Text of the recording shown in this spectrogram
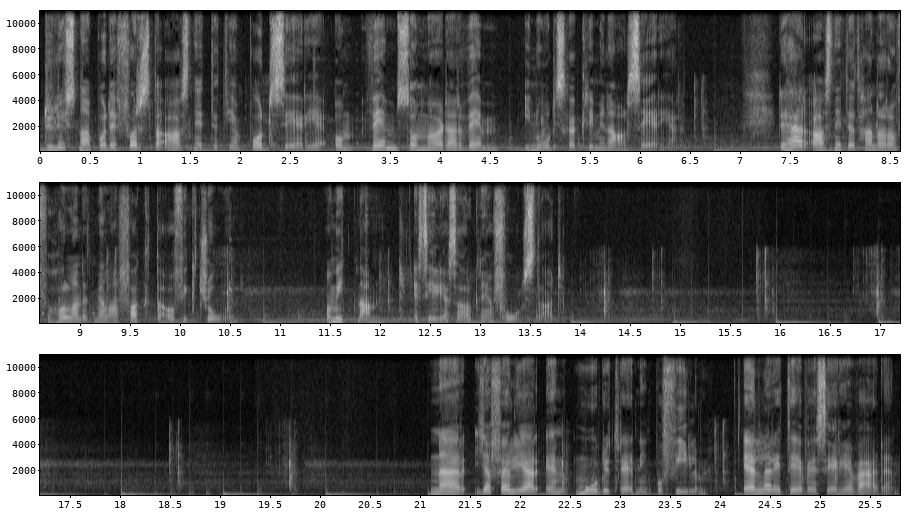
Du lyssnar på det första avsnittet i en poddserie om vem som mördar vem i nordiska kriminalserier. Det här avsnittet handlar om förhållandet mellan fakta och fiktion. Och mitt namn är Silja Sahlgren Fordstad. När jag följer en mordutredning på film eller i tv-serievärlden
